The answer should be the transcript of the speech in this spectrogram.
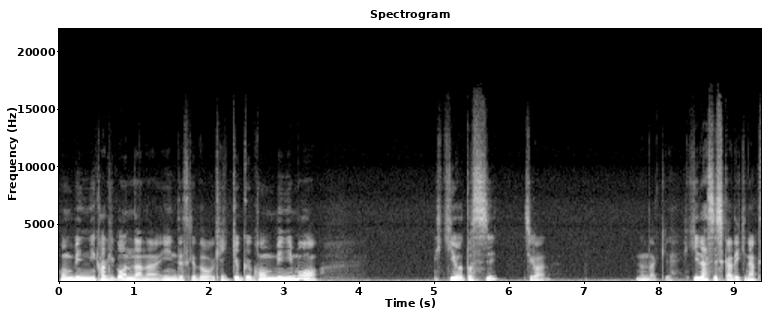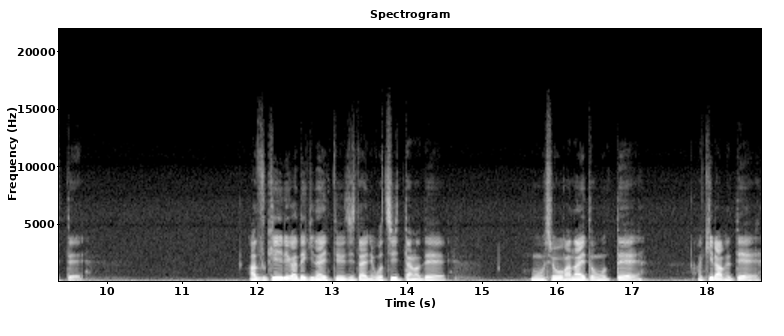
コンビニに駆け込んだのはいいんですけど結局コンビニも引き落とし？違う。なんだっけ？引き出ししかできなくて預け入れができないっていう事態に陥ったのでもうしょうがないと思って諦めて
